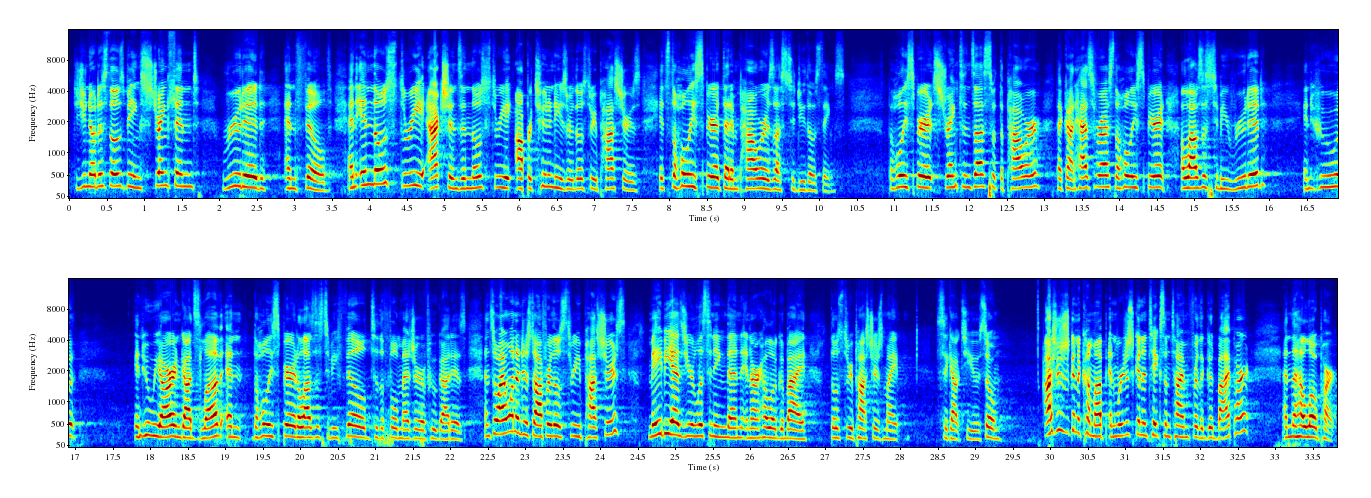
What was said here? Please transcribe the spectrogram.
Did you notice those? Being strengthened, rooted, and filled. And in those three actions, in those three opportunities or those three postures, it's the Holy Spirit that empowers us to do those things. The Holy Spirit strengthens us with the power that God has for us. The Holy Spirit allows us to be rooted in who in who we are in God's love, and the Holy Spirit allows us to be filled to the full measure of who God is. And so I want to just offer those three postures. Maybe as you're listening, then in our hello goodbye, those three postures might stick out to you. So Asher's just going to come up, and we're just going to take some time for the goodbye part and the hello part.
